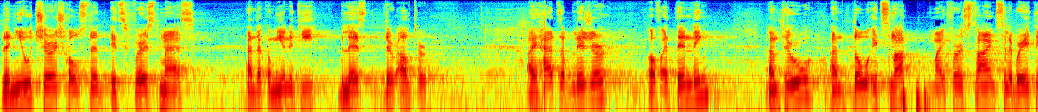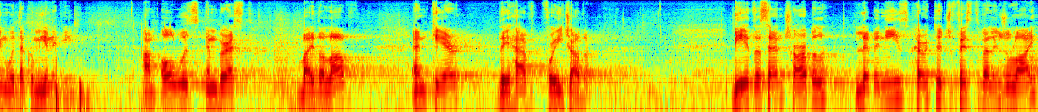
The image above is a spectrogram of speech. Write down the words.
The new church hosted its first Mass, and the community blessed their altar. I had the pleasure of attending, and, through, and though it's not my first time celebrating with the community, I'm always impressed by the love and care they have for each other. Be it the St. Charbel Lebanese Heritage Festival in July,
